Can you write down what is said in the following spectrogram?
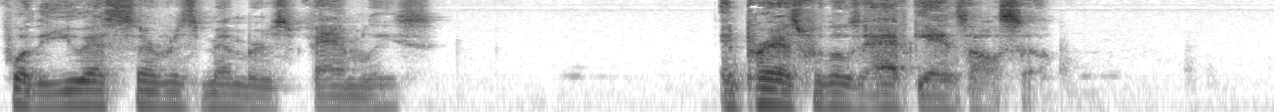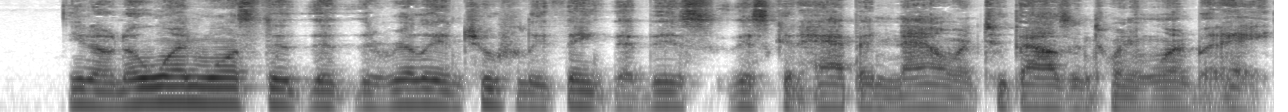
for the U.S. service members' families, and prayers for those Afghans also. You know, no one wants to, to, to really and truthfully think that this this could happen now in 2021. But hey,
